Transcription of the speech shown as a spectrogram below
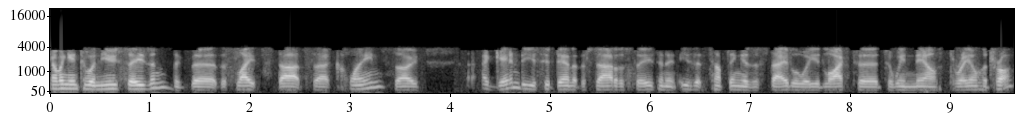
Coming into a new season, the the, the slate starts uh, clean. So, again, do you sit down at the start of the season, and is it something as a stable where you'd like to to win now three on the trot?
